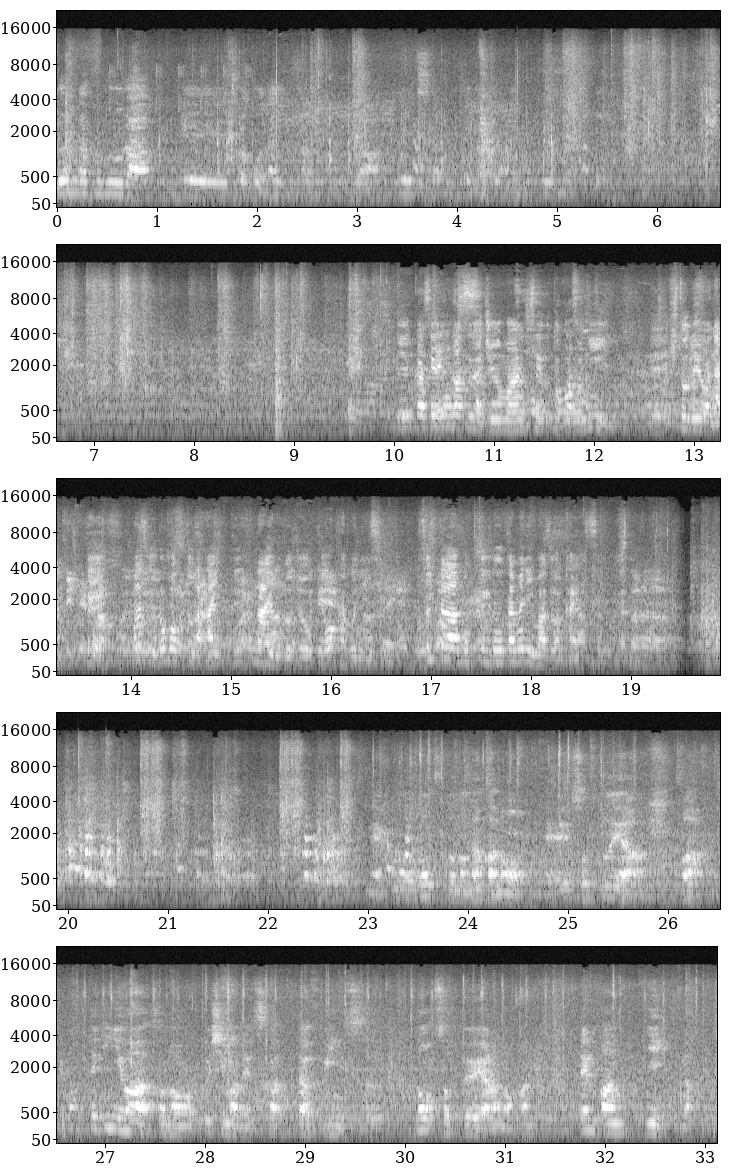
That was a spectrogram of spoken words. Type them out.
ろんな工夫が、えー、千葉工大さんが、えー、自宅に入っている中で、引火性のガスが充満しているところに、えー、人ではなくて、まずロボットが入って内部の状況を確認すると、そういった目的のためにまずは開発されました。ね、このロボットの中の、えー、ソフトウェアは基本的にはその福島で使ったクイーンスのソフトウェアの反転版になっています。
